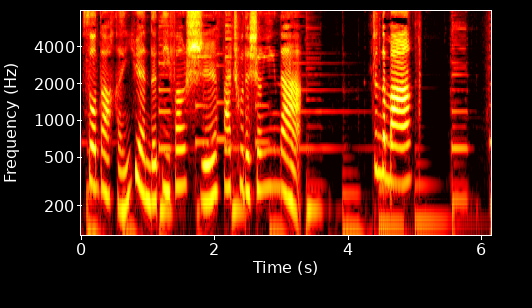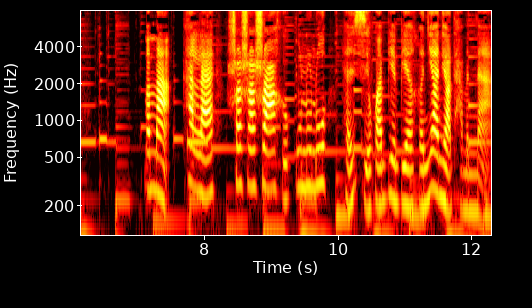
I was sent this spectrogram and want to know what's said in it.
送到很远的地方时发出的声音呢？真的吗？妈妈，看来刷刷刷和咕噜噜很喜欢便便和尿尿它们呢，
